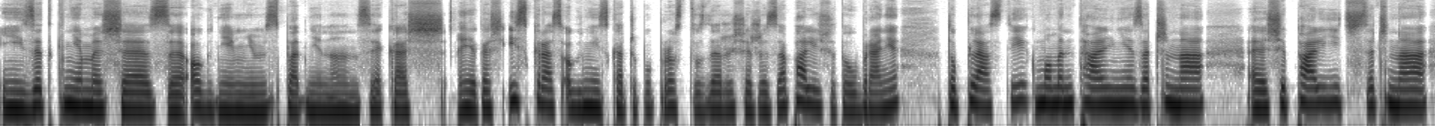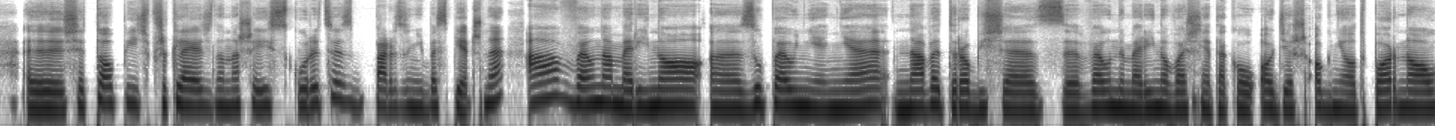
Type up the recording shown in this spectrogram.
i zetkniemy się z ogniem, nim spadnie na nas jakaś, jakaś iskra z ogniska, czy po prostu zdarzy się, że zapali się to ubranie, to plastik momentalnie zaczyna e, się palić, zaczyna się topić, przyklejać do naszej skóry, co jest bardzo niebezpieczne, a wełna merino e, zupełnie nie. Nawet robi się z wełny merino właśnie taką odzież ognioodporną.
